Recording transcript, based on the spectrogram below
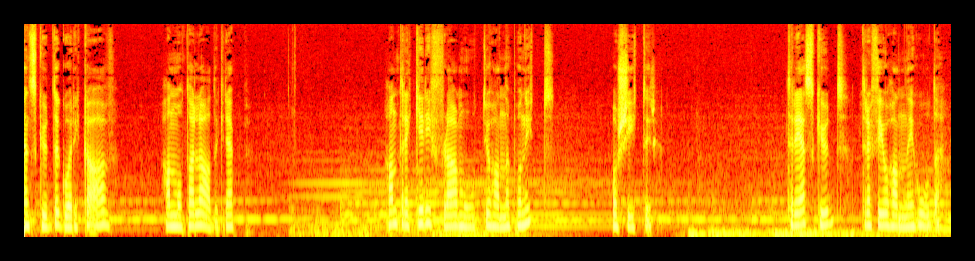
Men skuddet går ikke av. Han må ta ladegrep. Han trekker rifla mot Johanne på nytt og skyter. Tre skudd treffer Johanne i hodet.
